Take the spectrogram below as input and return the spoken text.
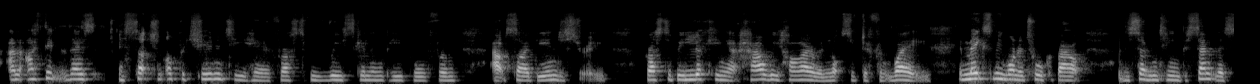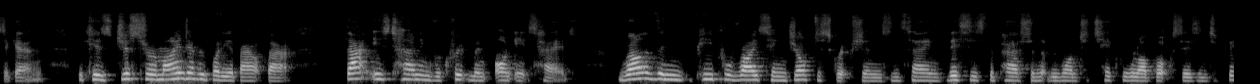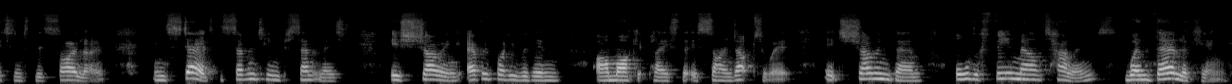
And I think that there's such an opportunity here for us to be reskilling people from outside the industry for us to be looking at how we hire in lots of different ways. It makes me want to talk about the 17% list again, because just to remind everybody about that, that is turning recruitment on its head. Rather than people writing job descriptions and saying this is the person that we want to tick all our boxes and to fit into this silo instead the 17% list is showing everybody within our marketplace that is signed up to it. It's showing them all the female talent when they're looking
